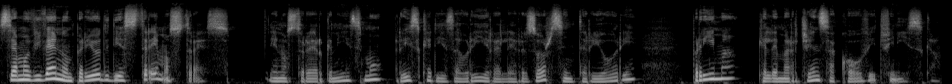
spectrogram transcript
Stiamo vivendo un periodo di estremo stress. Il nostro organismo rischia di esaurire le risorse interiori prima che l'emergenza Covid finisca.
